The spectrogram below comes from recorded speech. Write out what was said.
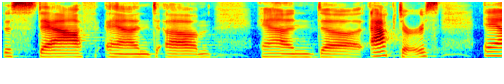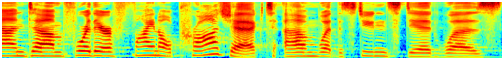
the staff and, um, and uh, actors. And um, for their final project, um, what the students did was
